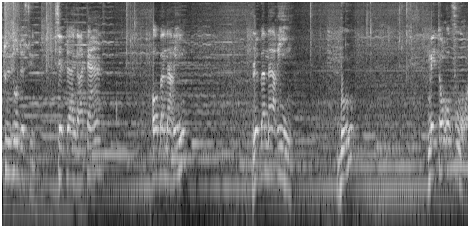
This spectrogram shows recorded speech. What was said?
toujours dessus. Ces plats à gratin, bain-marie, le bain-marie bout, mettons au four.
